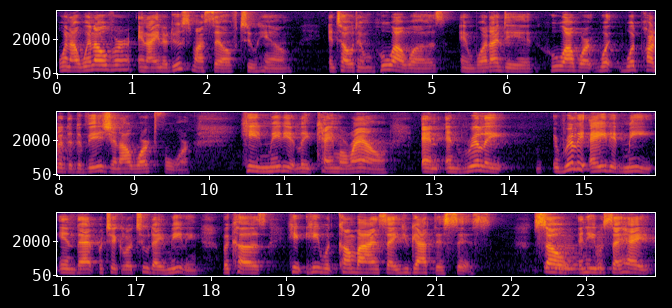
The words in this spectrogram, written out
when I went over and I introduced myself to him and told him who I was and what I did, who I worked, what, what part of the division I worked for, he immediately came around and, and really, it really aided me in that particular two-day meeting because he, he would come by and say, you got this, sis. So, and he would say, hey,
